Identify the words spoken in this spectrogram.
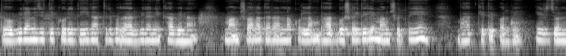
তো বিরিয়ানি যদি করে দিই, রাতের বেলা আর বিরিয়ানি খাবে না। মাংস আলাদা রান্না করলাম, ভাত বসাই দিলে মাংস দিয়ে ভাত খেতে পারবে। এর জন্য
